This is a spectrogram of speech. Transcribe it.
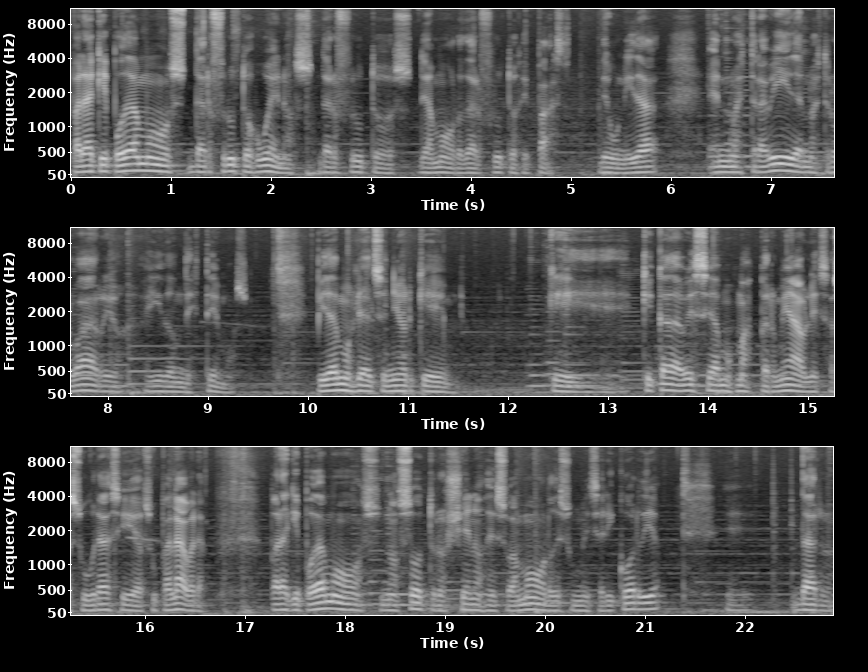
para que podamos dar frutos buenos, dar frutos de amor, dar frutos de paz, de unidad en nuestra vida, en nuestro barrio, ahí donde estemos. Pidámosle al Señor que, que, cada vez seamos más permeables a su gracia y a su palabra, para que podamos nosotros, llenos de su amor, de su misericordia, eh, dar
